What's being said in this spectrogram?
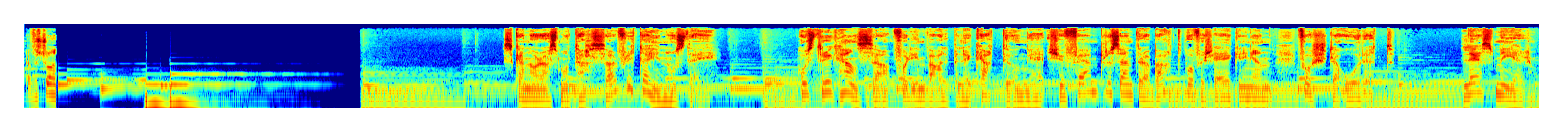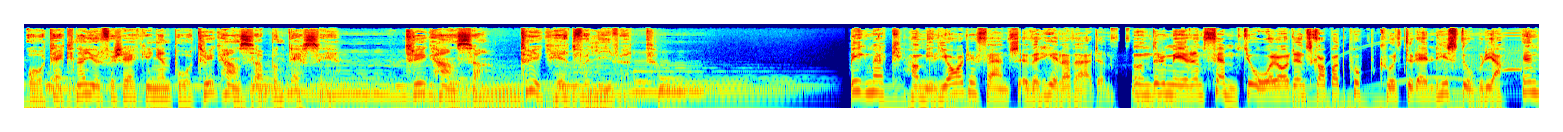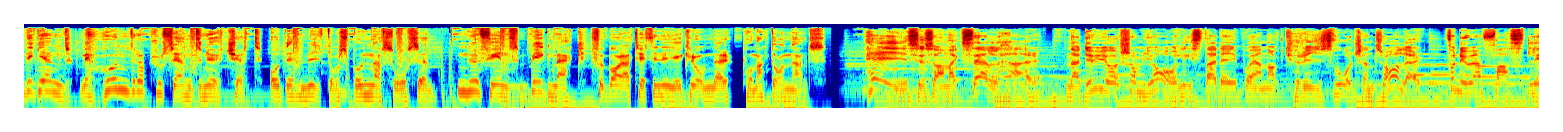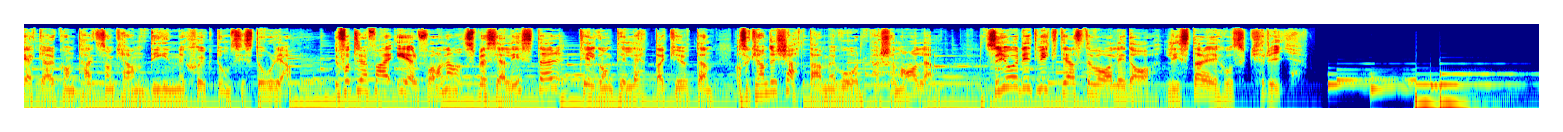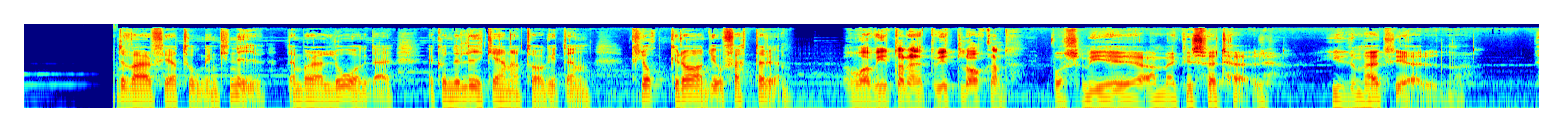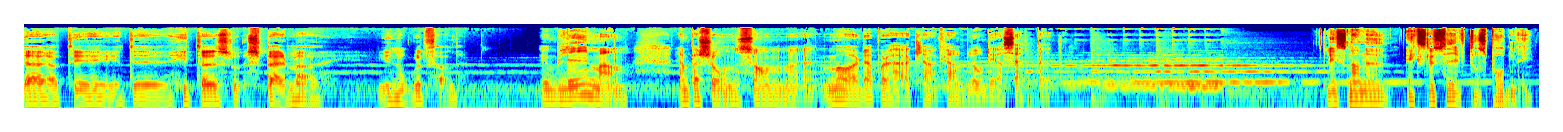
Jag förstår Ska några små tassar flytta in hos dig? Hos Trygg Hansa får din valp eller kattunge 25% rabatt på försäkringen första året. Läs mer och teckna djurförsäkringen på trygghansa.se. Trygg Hansa, trygghet för livet. Big Mac har miljarder fans över hela världen. Under mer än 50 år har den skapat popkulturell historia. En legend med 100% nötkött och den mytomspunna såsen. Nu finns Big Mac för bara 39 kronor på McDonalds. Hej, Susanne Axel här. När du gör som jag och listar dig på en av Krys vårdcentraler får du en fast läkarkontakt som kan din sjukdomshistoria. Du får träffa erfarna specialister, tillgång till lättakuten och så kan du chatta med vårdpersonalen. Så gör ditt viktigaste val idag, lista dig hos Kry. inte varför jag tog en kniv. Den bara låg där. Jag kunde lika gärna ha tagit en klockradio, fattar du? Hon var vitare än ett vitt lakan. Vad som är anmärkningsvärt här, i de här tre ärendena, det är att det inte hittades sperma i något fall. Hur blir man en person som eh, mördar på det här kallblodiga sättet? Lyssna nu exklusivt hos Podmi.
